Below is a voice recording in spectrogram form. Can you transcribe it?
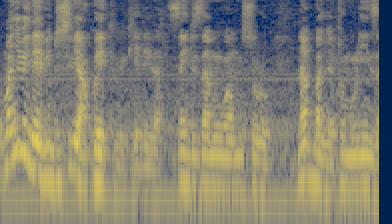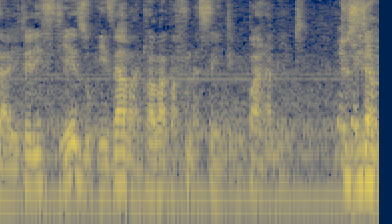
omanyi bino ebintu si byakwekwekerera sente za muwa musolo. Nabbanja tumulinza aleete lisiti ezo ez'abantu abakafuna sente mu paalamenti Tuzirabe.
